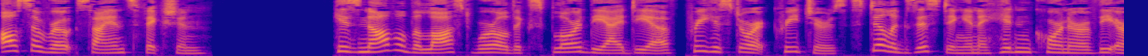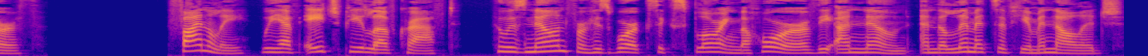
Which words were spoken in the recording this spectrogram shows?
also wrote science fiction. His novel The Lost World explored the idea of prehistoric creatures still existing in a hidden corner of the earth. Finally, we have H.P. Lovecraft, who is known for his works exploring the horror of the unknown and the limits of human knowledge.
